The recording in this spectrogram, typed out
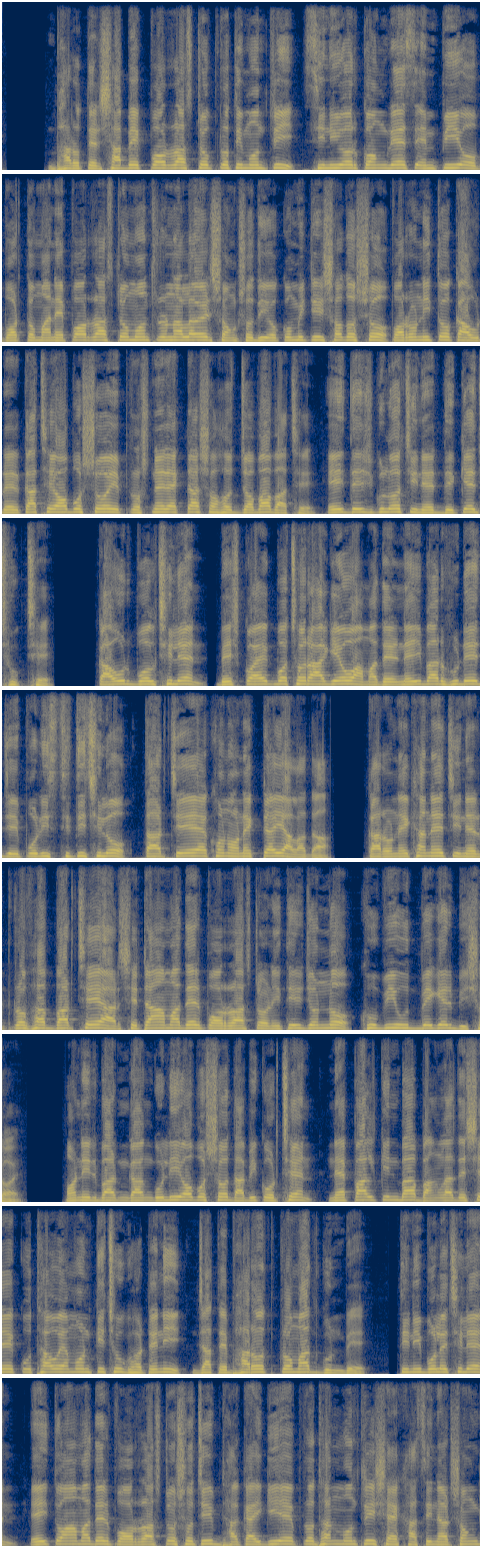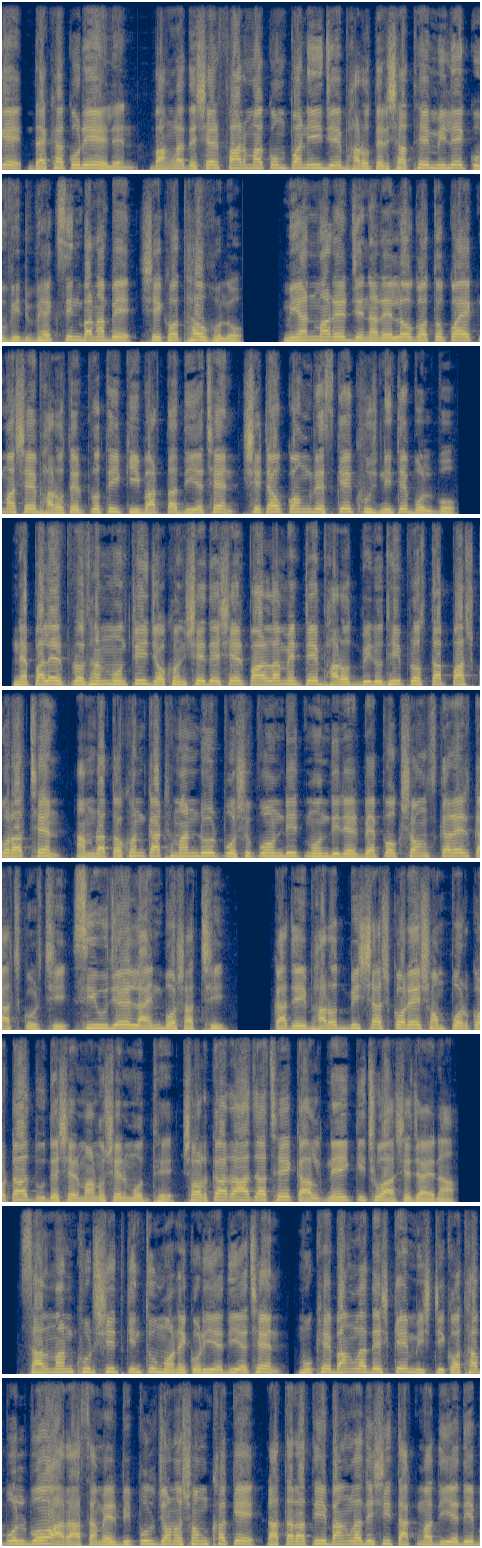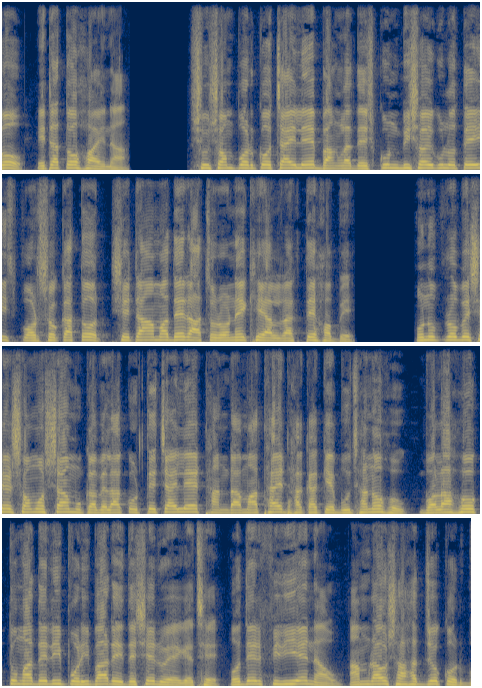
ভারতের সাবেক পররাষ্ট্র প্রতিমন্ত্রী, সিনিয়র কংগ্রেস এমপি ও বর্তমানে পররাষ্ট্র মন্ত্রণালয়ের সংসদীয় কমিটির সদস্য পরণিত কাউরের কাছে অবশ্য এই প্রশ্নের একটা সহজ জবাব আছে। এই দেশগুলো চীনের দিকে ঝুঁকছে। কাউর বলছিলেন, বেশ কয়েক বছর আগেও আমাদের নেইবারহুডে যে পরিস্থিতি ছিল, তার চেয়ে এখন অনেকটাই আলাদা। কারণ এখানে চীনের প্রভাব বাড়ছে আর সেটা আমাদের পররাষ্ট্র নীতির জন্য খুবই উদ্বেগের বিষয়। অনির্বাণ গাঙ্গুলি অবশ্য দাবি করছেন, নেপাল কিংবা বাংলাদেশে কোথাও এমন কিছু ঘটেনি যাতে ভারত প্রমাদ গুনবে। তিনি বলেছিলেন, এই তো আমাদের পররাষ্ট্র সচিব ঢাকায় গিয়ে প্রধানমন্ত্রী শেখ হাসিনার সঙ্গে দেখা করে এলেন। বাংলাদেশের ফার্মা কোম্পানি যে ভারতের সাথে মিলে কোভিড ভ্যাকসিন বানাবে সে কথাও হলো। মিয়ানমারের জেনারেলও গত কয়েক মাসে ভারতের প্রতি কী বার্তা দিয়েছেন সেটাও কংগ্রেসকে খুঁজ নিতে বলব। নেপালের প্রধানমন্ত্রী যখন সে দেশের পার্লামেন্টে ভারত বিরোধী প্রস্তাব পাশ করাচ্ছেন, আমরা তখন কাঠমান্ডুর পশুপণ্ডিত মন্দিরের ব্যাপক সংস্কারের কাজ করছি, সিউজের লাইন বসাচ্ছি। কাজেই ভারত বিশ্বাস করে সম্পর্কটা দুদেশের মানুষের মধ্যে। সরকার আজ আছে, কাল নেই, কিছু আসে যায় না। সালমান খুরশিদ কিন্তু মনে করিয়ে দিয়েছেন, মুখে বাংলাদেশকে মিষ্টি কথা বলব আর আসামের বিপুল জনসংখ্যাকে রাতারাতি বাংলাদেশি তাকমা দিয়ে দেব, এটা তো হয় না। সুসম্পর্ক চাইলে বাংলাদেশ কোন বিষয়গুলোতে স্পর্শকাতর, সেটা আমাদের আচরণে খেয়াল রাখতে হবে। অনুপ্রবেশের সমস্যা মোকাবেলা করতে চাইলে ঠান্ডা মাথায় ঢাকাকে বুঝানো হোক। বলা হোক, তোমাদেরই পরিবার এদেশে রয়ে গেছে, ওদের ফিরিয়ে নাও, আমরাও সাহায্য করব।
